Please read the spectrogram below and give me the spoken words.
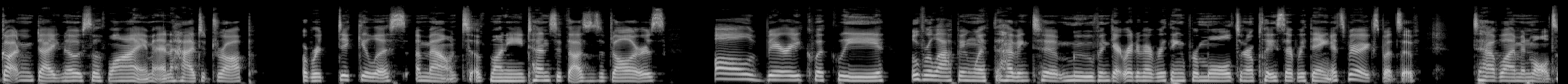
gotten diagnosed with Lyme and had to drop a ridiculous amount of money, tens of thousands of dollars, all very quickly, overlapping with having to move and get rid of everything for molds and replace everything. It's very expensive to have Lyme and mold.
